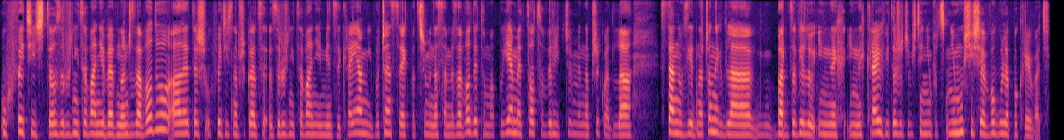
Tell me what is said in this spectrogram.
uchwycić to zróżnicowanie wewnątrz zawodu, ale też uchwycić na przykład zróżnicowanie między krajami, bo często jak patrzymy na same zawody, to mapujemy to, co wyliczymy na przykład dla Stanów Zjednoczonych dla bardzo wielu innych, innych krajów i to rzeczywiście nie, nie musi się w ogóle pokrywać.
